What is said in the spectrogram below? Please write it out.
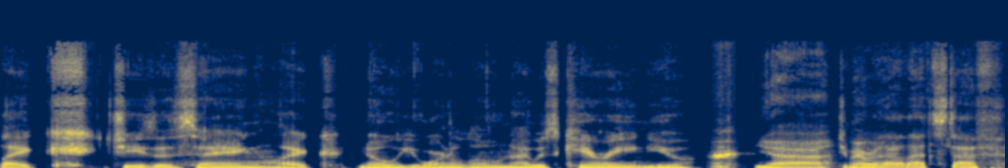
like Jesus saying like, "No, you weren't alone. I was carrying you." Yeah. Do you remember all that stuff?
